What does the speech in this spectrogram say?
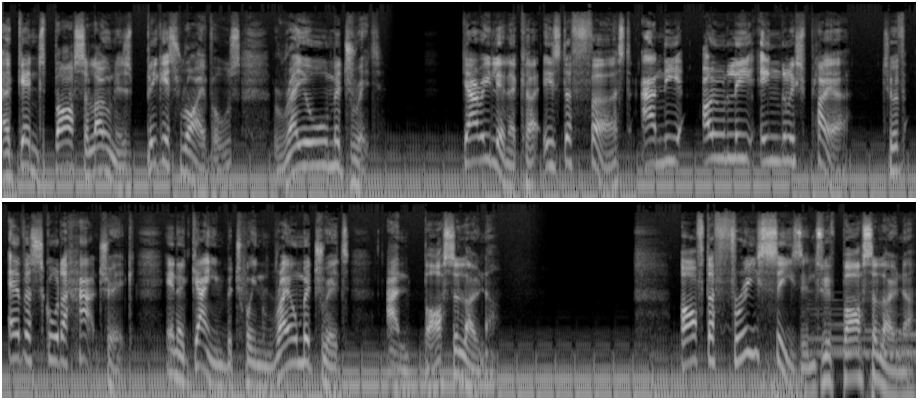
against Barcelona's biggest rivals, Real Madrid. Gary Lineker is the first and the only English player to have ever scored a hat trick in a game between Real Madrid and Barcelona. After three seasons with Barcelona,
